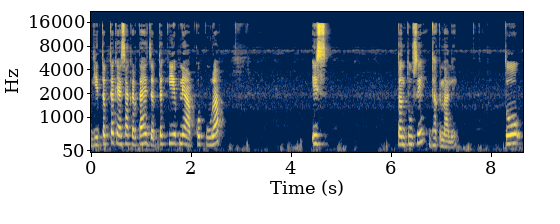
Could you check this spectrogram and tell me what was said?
ये तब तक ऐसा करता है जब तक कि अपने आप को पूरा इस तंतु से ढक ना ले। तो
